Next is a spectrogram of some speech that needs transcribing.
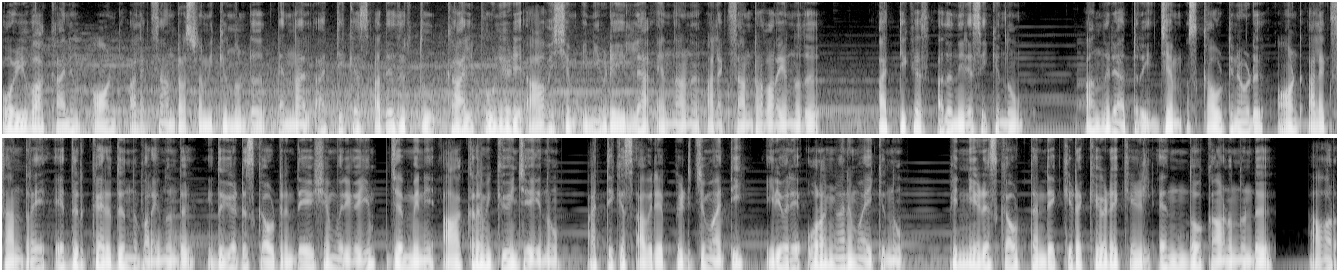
ഒഴിവാക്കാനും ഓണ്ട് അലക്സാണ്ടർ ശ്രമിക്കുന്നുണ്ട്. എന്നാൽ അറ്റിക്കസ് അത് എതിർത്തു. കാൽപൂനിയയുടെ ആവശ്യം ഇനിയുടെ ഇല്ല എന്നാണ് അലക്സാണ്ടർ പറയുന്നത്. അറ്റിക്കസ് അത് നിരസിക്കുന്നു. അന്ന് രാത്രി ജെം സ്കൗട്ടിനോട് ഓണ്ട് അലക്സാണ്ട്രയെ എതിർക്കരുതെന്ന് പറയുന്നുണ്ട്. ഇത് കേട്ട് സ്കൗട്ടിന് ദേഷ്യം വരികയും ജെമ്മിനെ ആക്രമിക്കുകയും ചെയ്യുന്നു. അറ്റിക്കസ് അവരെ പിടിച്ചു മാറ്റി ഇരുവരെ ഉറങ്ങാനും അയക്കുന്നു. പിന്നീട് സ്കൗട്ട് തന്റെ കിടക്കയുടെ കീഴിൽ എന്തോ കാണുന്നുണ്ട്. അവർ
